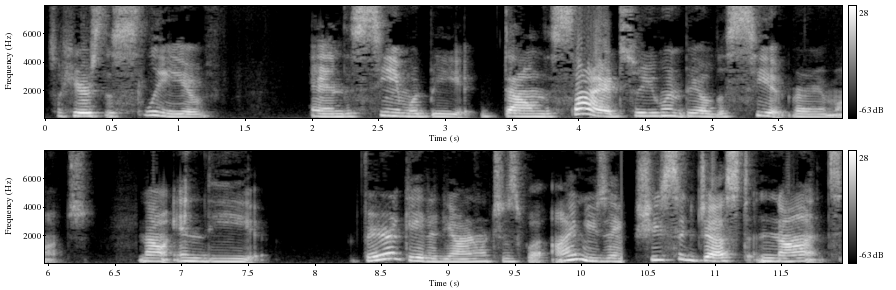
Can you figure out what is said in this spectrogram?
So here's the sleeve and the seam would be down the side so you wouldn't be able to see it very much. Now in the variegated yarn, which is what I'm using, she suggests not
